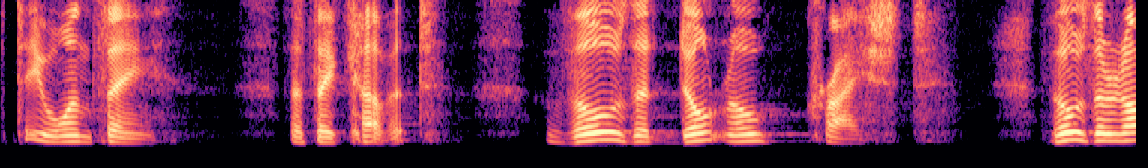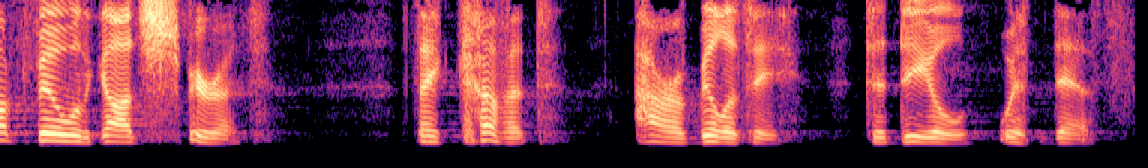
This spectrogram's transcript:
I'll tell you one thing that they covet. Those that don't know Christ, those that are not filled with God's Spirit, they covet our ability to deal with death.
